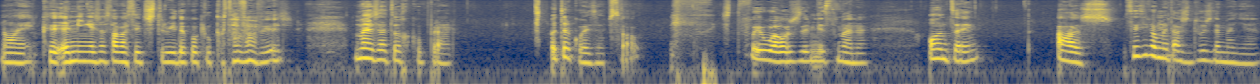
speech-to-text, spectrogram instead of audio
não é? Que a minha já estava a ser destruída com aquilo que eu estava a ver, mas já estou a recuperar. Outra coisa, pessoal. Isto foi o auge da minha semana Ontem, às, sensivelmente às duas da manhã,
